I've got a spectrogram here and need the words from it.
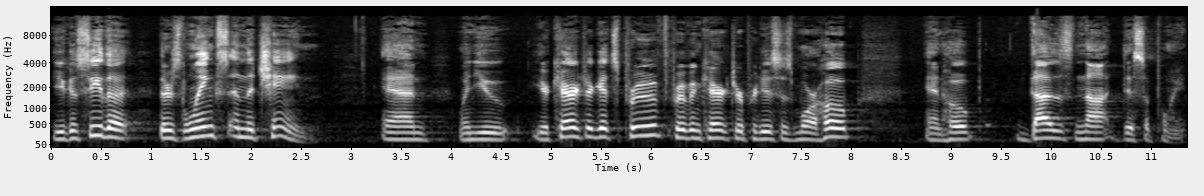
you can see that there's links in the chain. And when you your character gets proved, proven character produces more hope, and hope does not disappoint.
